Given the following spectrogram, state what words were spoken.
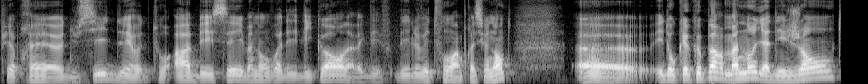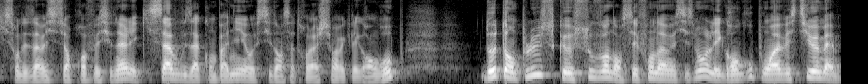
puis après euh, du seed, des tours A, B, C, et maintenant on voit des licornes avec des, des levées de fonds impressionnantes. Euh, et donc, quelque part, maintenant, il y a des gens qui sont des investisseurs professionnels et qui savent vous accompagner aussi dans cette relation avec les grands groupes. D'autant plus que souvent, dans ces fonds d'investissement, les grands groupes ont investi eux-mêmes.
